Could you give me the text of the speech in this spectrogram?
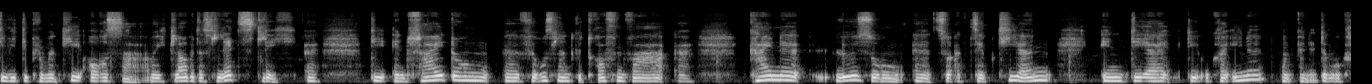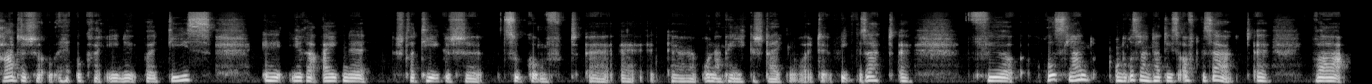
die wie Diplomatie aussah. Aber ich glaube, dass letztlich äh, die Entscheidung äh, für Russland getroffen war, äh, keine Lösung äh, zu akzeptieren, in der die Ukraine und eine demokratische Ukraine überdies äh, ihre eigene strategische Zukunft äh, äh, äh, unabhängig gestalten wollte. Wie gesagt, äh, für Russland, und Russland hat dies oft gesagt, äh, war,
